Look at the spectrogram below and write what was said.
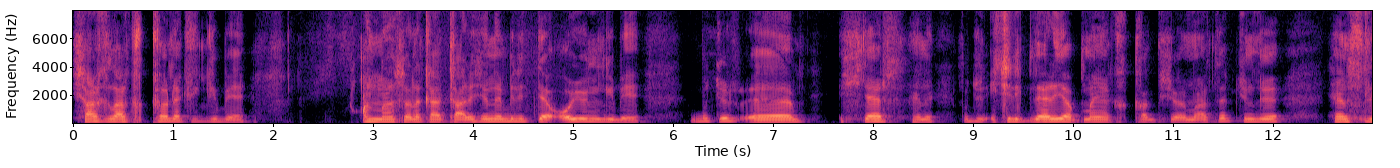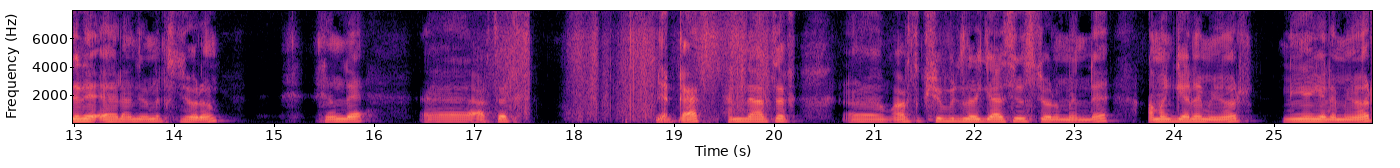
şarkılar K- Karaoke gibi. Ondan sonra ka- kardeşimle birlikte oyun gibi. Bu tür e, işler hani bu tür içerikleri yapmaya kalkışıyorum artık. Çünkü hem sizleri eğlendirmek istiyorum. De e, artık dakika. Hem de artık e, artık şu videolar gelsin istiyorum ben de. Ama gelemiyor. Niye gelemiyor?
